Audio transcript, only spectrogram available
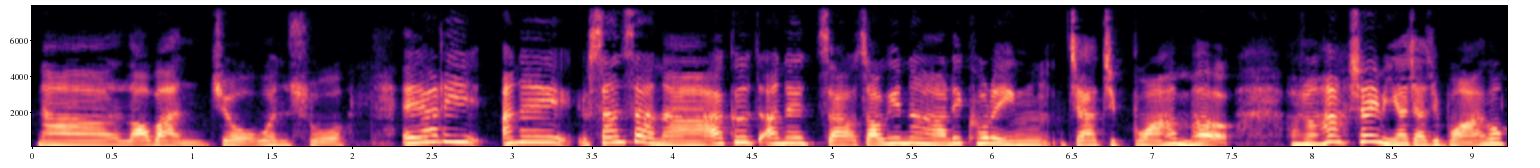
那老板就问说：“哎，阿你安尼闪闪啊，阿哥安尼早早囡啊，你可能加一半好唔好？”我说：“哈，下面要加一半。”他说：“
